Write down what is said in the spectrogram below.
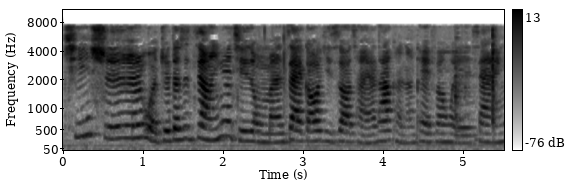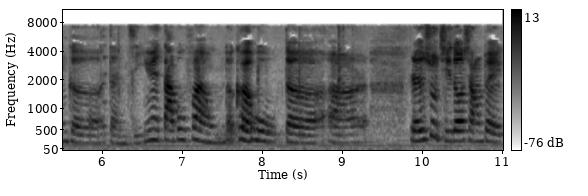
其实我觉得是这样，因为其实我们在高级制造产业，它可能可以分为三个等级，因为大部分我们的客户的呃。人数其实都相对，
